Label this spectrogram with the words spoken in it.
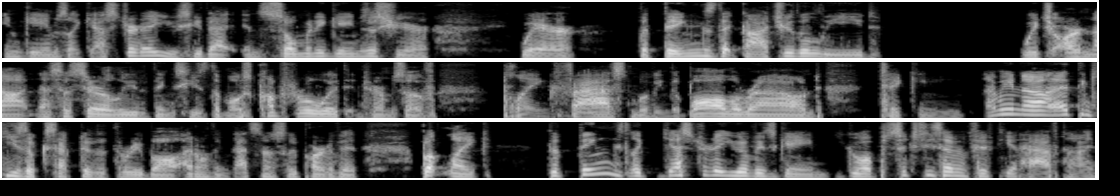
in games like yesterday. You see that in so many games this year, where the things that got you the lead, which are not necessarily the things he's the most comfortable with in terms of playing fast, moving the ball around, taking. I mean, uh, I think he's accepted the three ball. I don't think that's necessarily part of it. But like the things, like yesterday, you have his game. You go up 67 50 at halftime.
